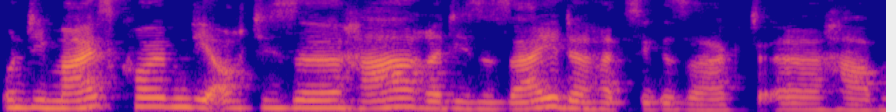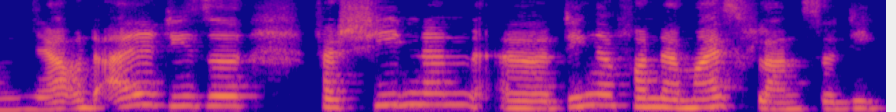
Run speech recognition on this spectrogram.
und die Maiskolben, die auch diese Haare, diese Seide, hat sie gesagt, äh, haben. Ja, und all diese verschiedenen äh, Dinge von der Maispflanze, die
